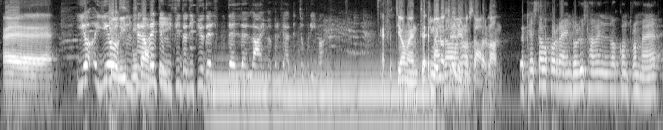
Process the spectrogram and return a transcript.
Eh... Io, io sinceramente smutarti. mi fido di più del, del lime perché l'ha detto prima. Effettivamente. Sì, E poi ma inoltre no, lui no, non sta parlando. Perché stavo correndo, lui stava venendo contro me.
